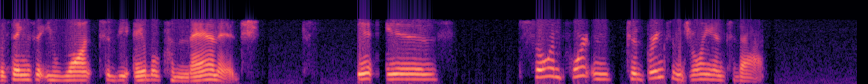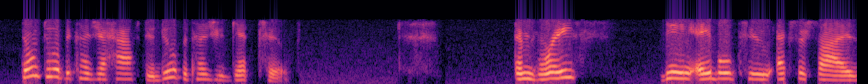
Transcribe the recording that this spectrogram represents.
the things that you want to be able to manage it is so important to bring some joy into that. Don't do it because you have to. Do it because you get to. Embrace being able to exercise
